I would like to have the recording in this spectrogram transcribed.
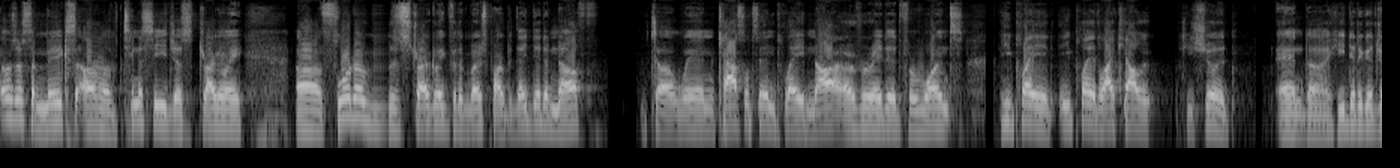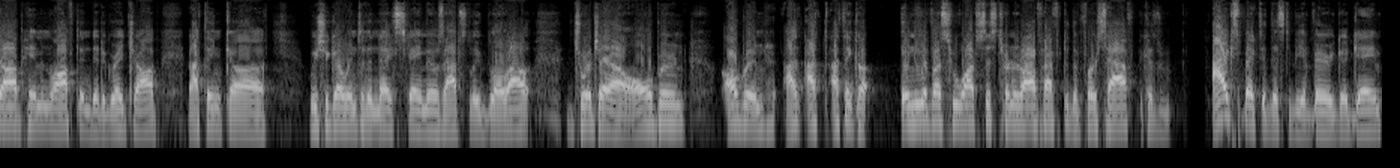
It was just a mix of Tennessee just struggling. Uh, Florida was struggling for the most part, but they did enough to win. Castleton played not overrated for once. He played he played like how he should, and uh, he did a good job. Him and Lofton did a great job, and I think uh, we should go into the next game. It was absolute blowout. Georgia at Auburn. Auburn. I I, I think uh, any of us who watched this turn it off after the first half because I expected this to be a very good game,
